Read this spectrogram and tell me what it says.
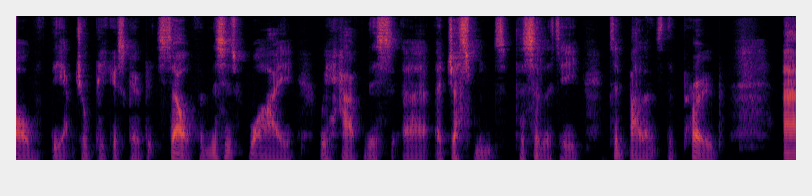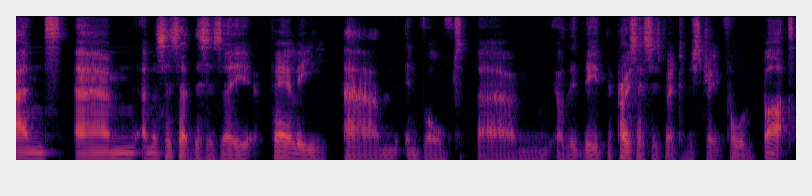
of the actual picoscope itself. And this is why we have this uh, adjustment facility to balance the probe. And, um, and as I said, this is a fairly um, involved, um, the, the, the, process is relatively straightforward, but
